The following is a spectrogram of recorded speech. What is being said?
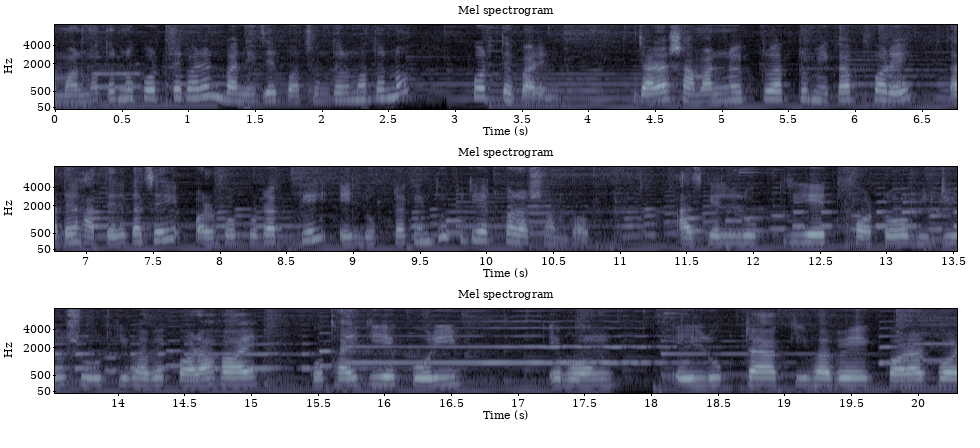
আমার মতনও করতে পারেন বা নিজের পছন্দের মতনও করতে পারেন। যারা সামান্য একটু একটু মেকআপ করে, তাদের হাতের কাছেই অল্প প্রোডাক্ট দিয়েই এই লুকটা কিন্তু ক্রিয়েট করা সম্ভব। আজকের look create photo video shoot কীভাবে করা হয়, কোথায় গিয়ে করি এবং এই লুকটা কীভাবে করার পর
